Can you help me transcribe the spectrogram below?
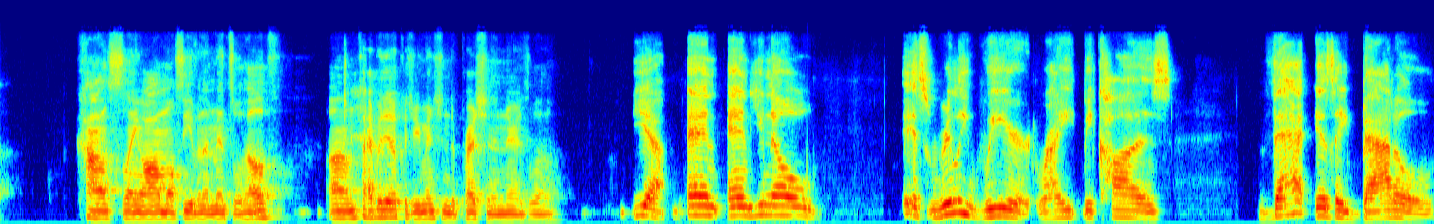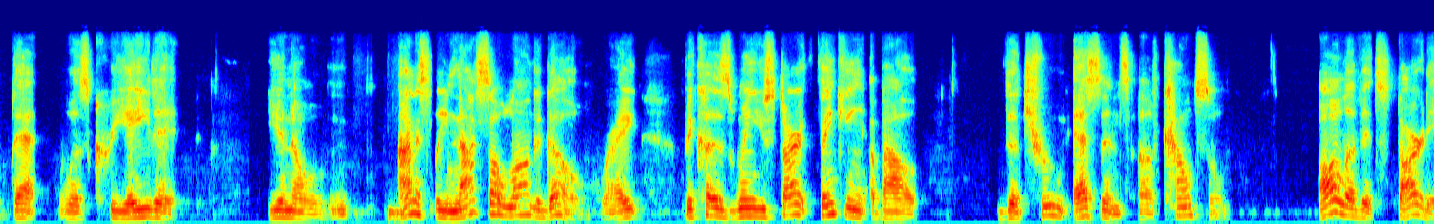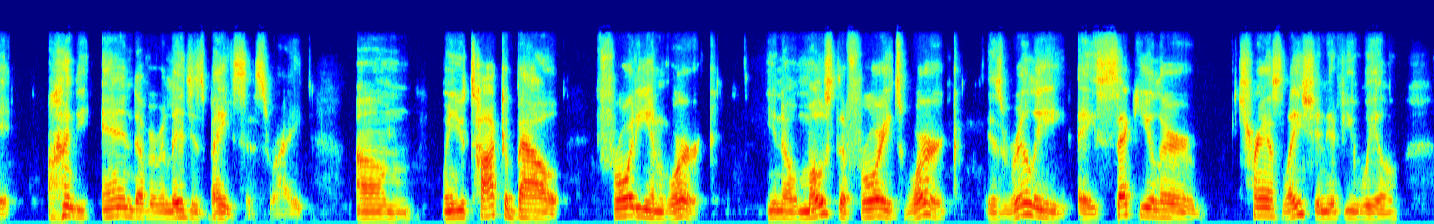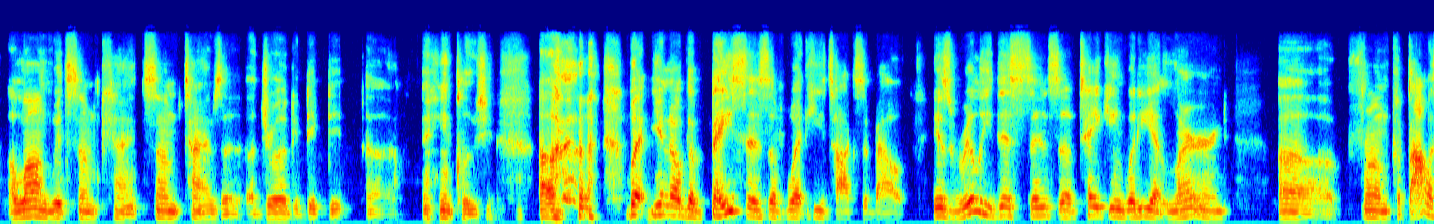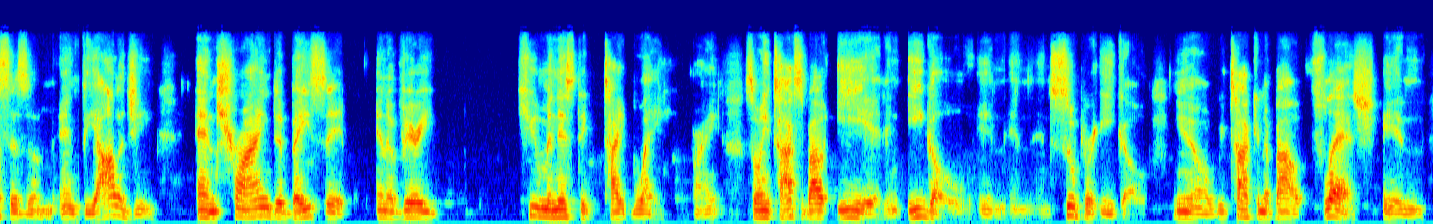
counseling, almost even a mental health um type of deal? Because you mentioned depression in there as well. Yeah, and and you know, it's really weird, right? Because that is a battle that was created, you know, honestly, not so long ago, right? Because when you start thinking about the true essence of counsel, all of it started on the end of a religious basis, right? Um, when you talk about Freudian work, you know, most of Freud's work is really a secular translation, if you will, along with some kind, sometimes a, a drug addicted uh, inclusion. Uh, but you know, the basis of what he talks about is really this sense of taking what he had learned uh, from Catholicism and theology and trying to base it in a very humanistic type way, right? So he talks about id and ego and, and, and super ego, you know, we're talking about flesh and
